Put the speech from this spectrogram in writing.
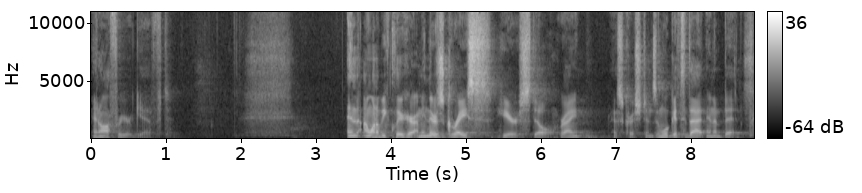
and offer your gift. And I want to be clear here. I mean, there's grace here still, right? as Christians, and we'll get to that in a bit.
